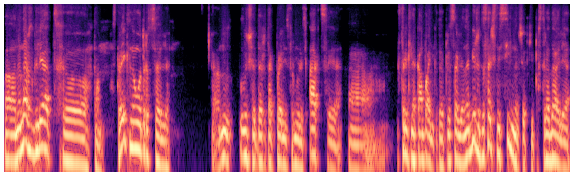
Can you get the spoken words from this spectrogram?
на наш взгляд, э, там, строительная отрасль, а, ну, лучше даже так правильно сформулировать, акции а, строительных компаний, которые представлены на бирже, достаточно сильно все-таки пострадали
